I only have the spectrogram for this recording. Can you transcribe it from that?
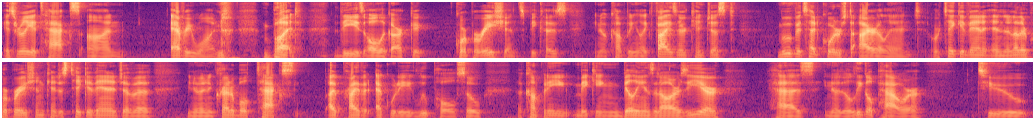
it's really a tax on everyone but these oligarchic corporations because you know a company like Pfizer can just move its headquarters to Ireland or take advantage and another corporation can just take advantage of a you know an incredible tax a private equity loophole. So a company making billions of dollars a year has you know the legal power to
